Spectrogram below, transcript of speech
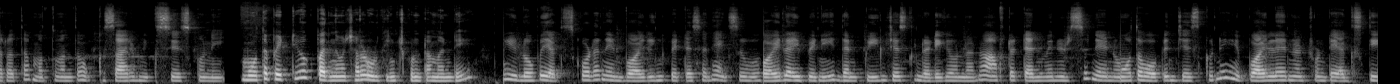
తర్వాత మొత్తం అంతా ఒక్కసారి మిక్స్ చేసుకుని మూత పెట్టి ఒక పది నిమిషాలు ఉడికించుకుంటామండి. ఈ లోపు ఎగ్స్ కూడా నేను బాయిలింగ్ పెట్టేసాను ఎగ్స్ బాయిల్ అయిపోయినాయి. దాన్ని పీల్ చేసుకుని రెడీగా ఉన్నాను. ఆఫ్టర్ టెన్ మినిట్స్ నేను మూత ఓపెన్ చేసుకుని బాయిల్ అయినటువంటి ఎగ్స్కి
